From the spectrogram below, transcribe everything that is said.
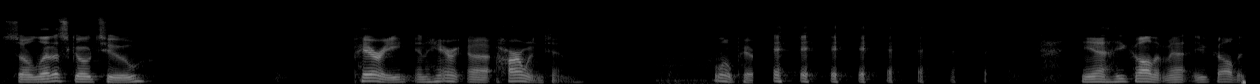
So let us go to Perry in Har- uh, Harwinton. Hello, Perry. yeah, you called it, Matt. You called it.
